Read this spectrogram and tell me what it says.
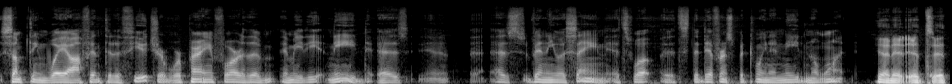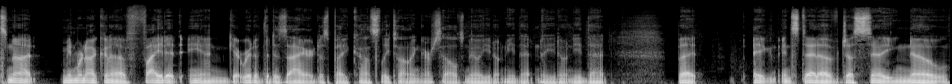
something way off into the future. We're praying for the immediate need, as as Vinny was saying. It's what it's the difference between a need and a want. Yeah, and it, it's it's not. I mean, we're not going to fight it and get rid of the desire just by constantly telling ourselves, "No, you don't need that. No, you don't need that." But eh, instead of just saying no,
